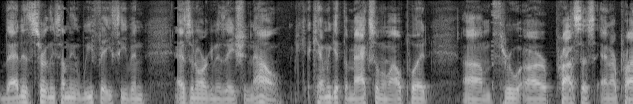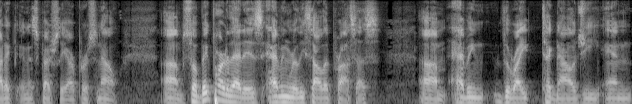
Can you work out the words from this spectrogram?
that is certainly something that we face even as an organization now. Can we get the maximum output um, through our process and our product, and especially our personnel? Um, so a big part of that is having really solid process. Um, having the right technology and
